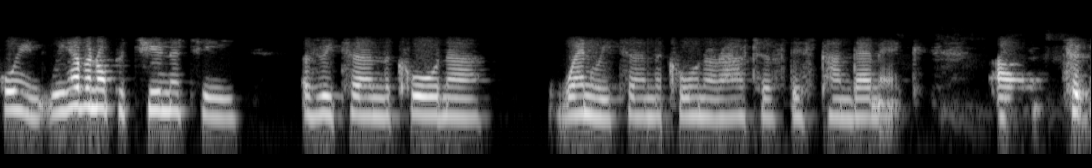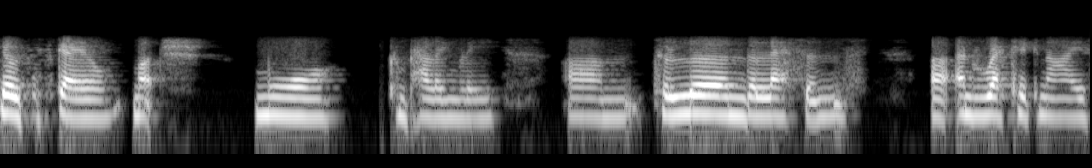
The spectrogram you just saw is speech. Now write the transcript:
point. We have an opportunity as we turn the corner, when we turn the corner out of this pandemic, um, to go to scale much more compellingly, um, to learn the lessons uh, and recognize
